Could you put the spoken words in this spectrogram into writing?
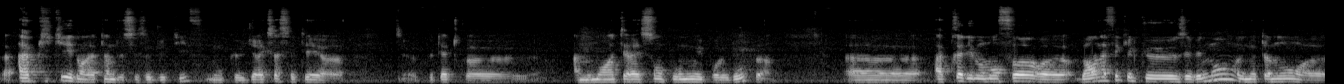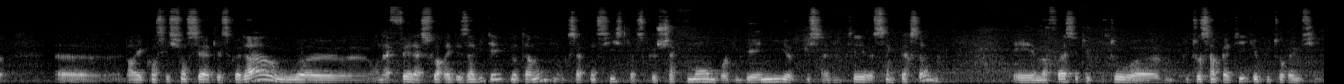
euh, impliqué dans l'atteinte de ces objectifs. Donc je dirais que ça, c'était peut-être un moment intéressant pour nous et pour le groupe. après des moments forts, bah, on a fait quelques événements, notamment dans les concessions Seat et Skoda, où on a fait la soirée des invités, notamment. Donc ça consiste à ce que chaque membre du BNI puisse inviter cinq personnes. Et ma foi, c'était plutôt, euh, plutôt sympathique et plutôt réussi.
